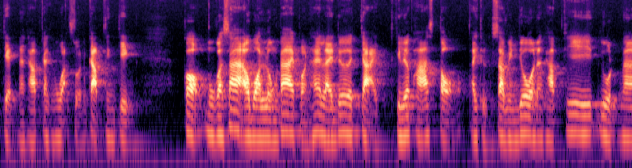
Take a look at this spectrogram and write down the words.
67 นะครับจากจังหวะสวนกลับจริง ๆ ก็มูกาซาเอาบอลลงได้ก่อนให้ไรเดอร์จ่ายคิลเลอร์พาสต่อไปถึงซาวินโยนะครับที่หลุดมา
